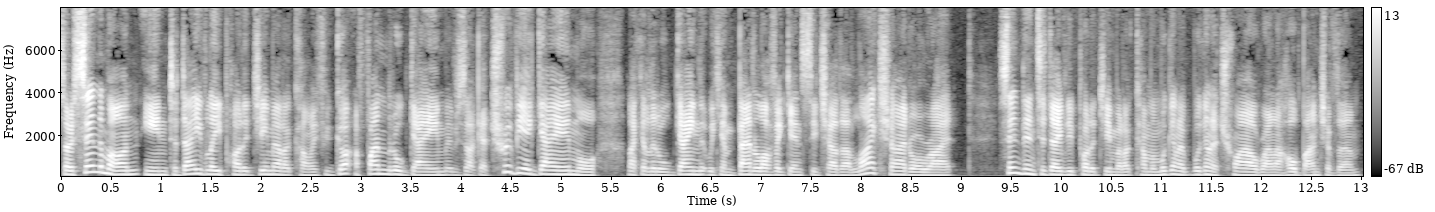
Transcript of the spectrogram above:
So send them on in to daveleepod at gmail.com. If you've got a fun little game, if it's like a trivia game or like a little game that we can battle off against each other, like Shide All Right, send them in to davidpod at gmail.com and we're gonna we're gonna trial run a whole bunch of them.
